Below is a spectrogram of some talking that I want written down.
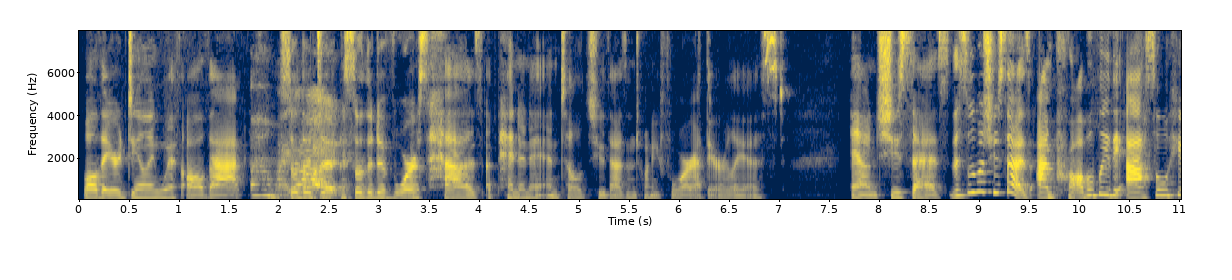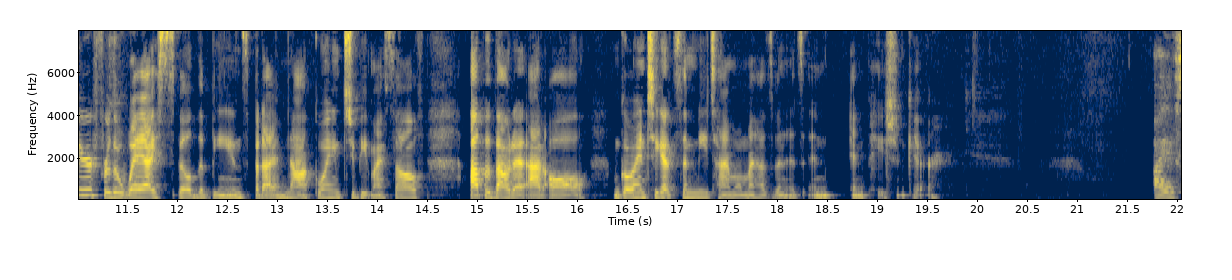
while they are dealing with all that. Oh my so the God. so the divorce has a pin in it until 2024 at the earliest. And she says, This is what she says I'm probably the asshole here for the way I spilled the beans, but I'm not going to beat myself up about it at all. I'm going to get some me time while my husband is in inpatient care. I have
